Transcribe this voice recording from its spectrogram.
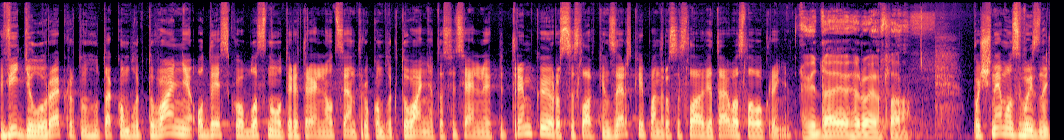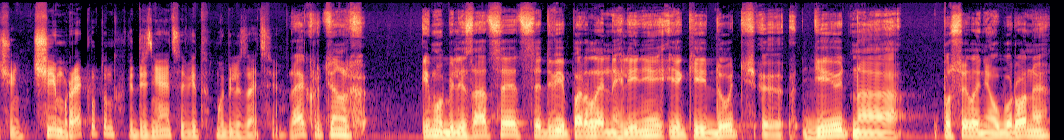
відділу рекрутингу та комплектування Одеського обласного територіального центру комплектування та соціальної підтримки Ростислав Кінзерський. Пане Ростиславе, вітаю вас! Слава Україні! Вітаю героям слава. Почнемо з визначень. Чим рекрутинг відрізняється від мобілізації? Рекрутинг і мобілізація це дві паралельні лінії, які йдуть, е, діють на посилення оборони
